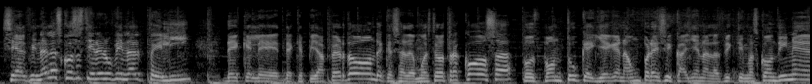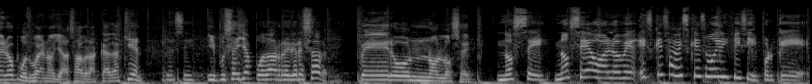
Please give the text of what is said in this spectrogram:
si al final las cosas tienen un final feliz de que le, de que pida perdón, de que se demuestre otra cosa, pues pon tú que lleguen a un precio y callen a las víctimas con dinero, pues bueno, ya sabrá cada quien. Ya sé. Y pues ella pueda regresar, pero no lo sé. No sé, no sé, o a lo mejor. Es que sabes que es muy difícil porque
